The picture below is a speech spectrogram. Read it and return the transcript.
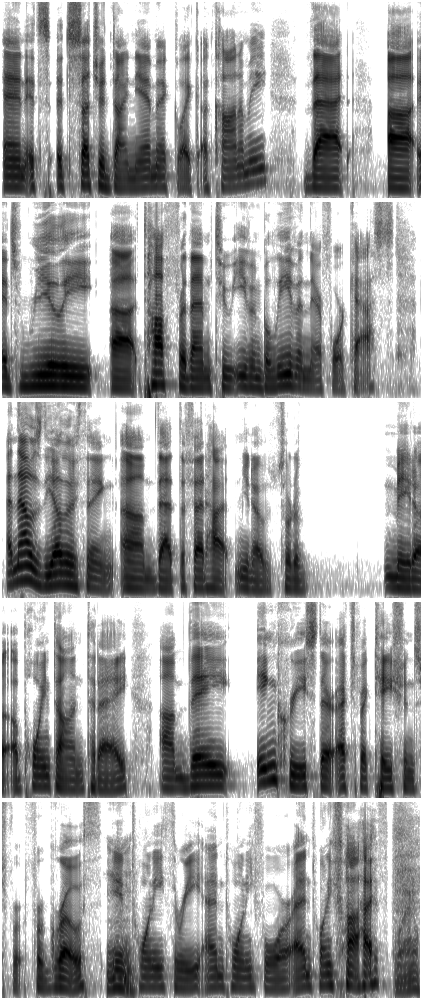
and it's it's such a dynamic like economy that uh, it's really uh, tough for them to even believe in their forecasts. And that was the other thing um, that the Fed, you know, sort of made a, a point on today. Um, they increased their expectations for, for growth in 23 and 24 and 25. Wow.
